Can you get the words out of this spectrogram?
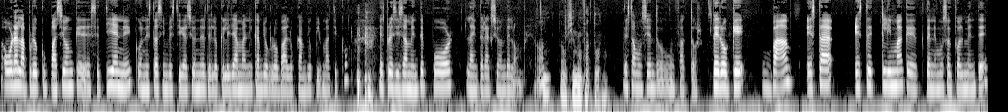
Ahora la preocupación que se tiene con estas investigaciones de lo que le llaman el cambio global o cambio climático es precisamente por la interacción del hombre. ¿no? Sí, estamos siendo un factor, ¿no? Estamos siendo un factor. Pero que va esta este clima que tenemos actualmente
